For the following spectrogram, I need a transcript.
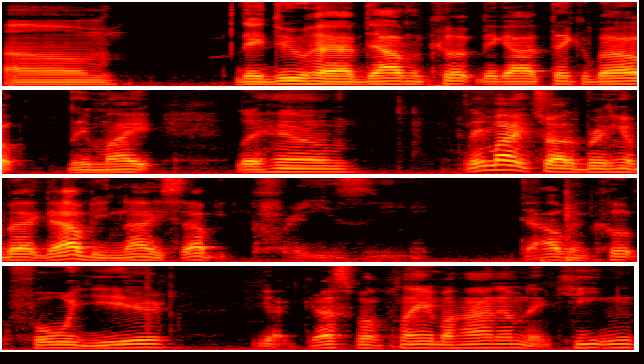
Um, they do have Dalvin Cook. They gotta think about. They might let him. They might try to bring him back. That would be nice. That'd be crazy. Dalvin Cook full year. You got Gus playing behind him. Then Keaton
